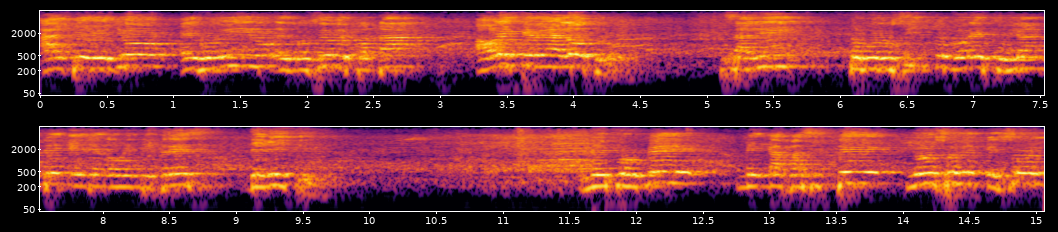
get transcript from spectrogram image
al que yo, el jodido, el grosero, el patán, ahora hay que ver al otro. Salí como los cinco mejores estudiantes el 93 del ITI. Me formé, me capacité y hoy soy el que soy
